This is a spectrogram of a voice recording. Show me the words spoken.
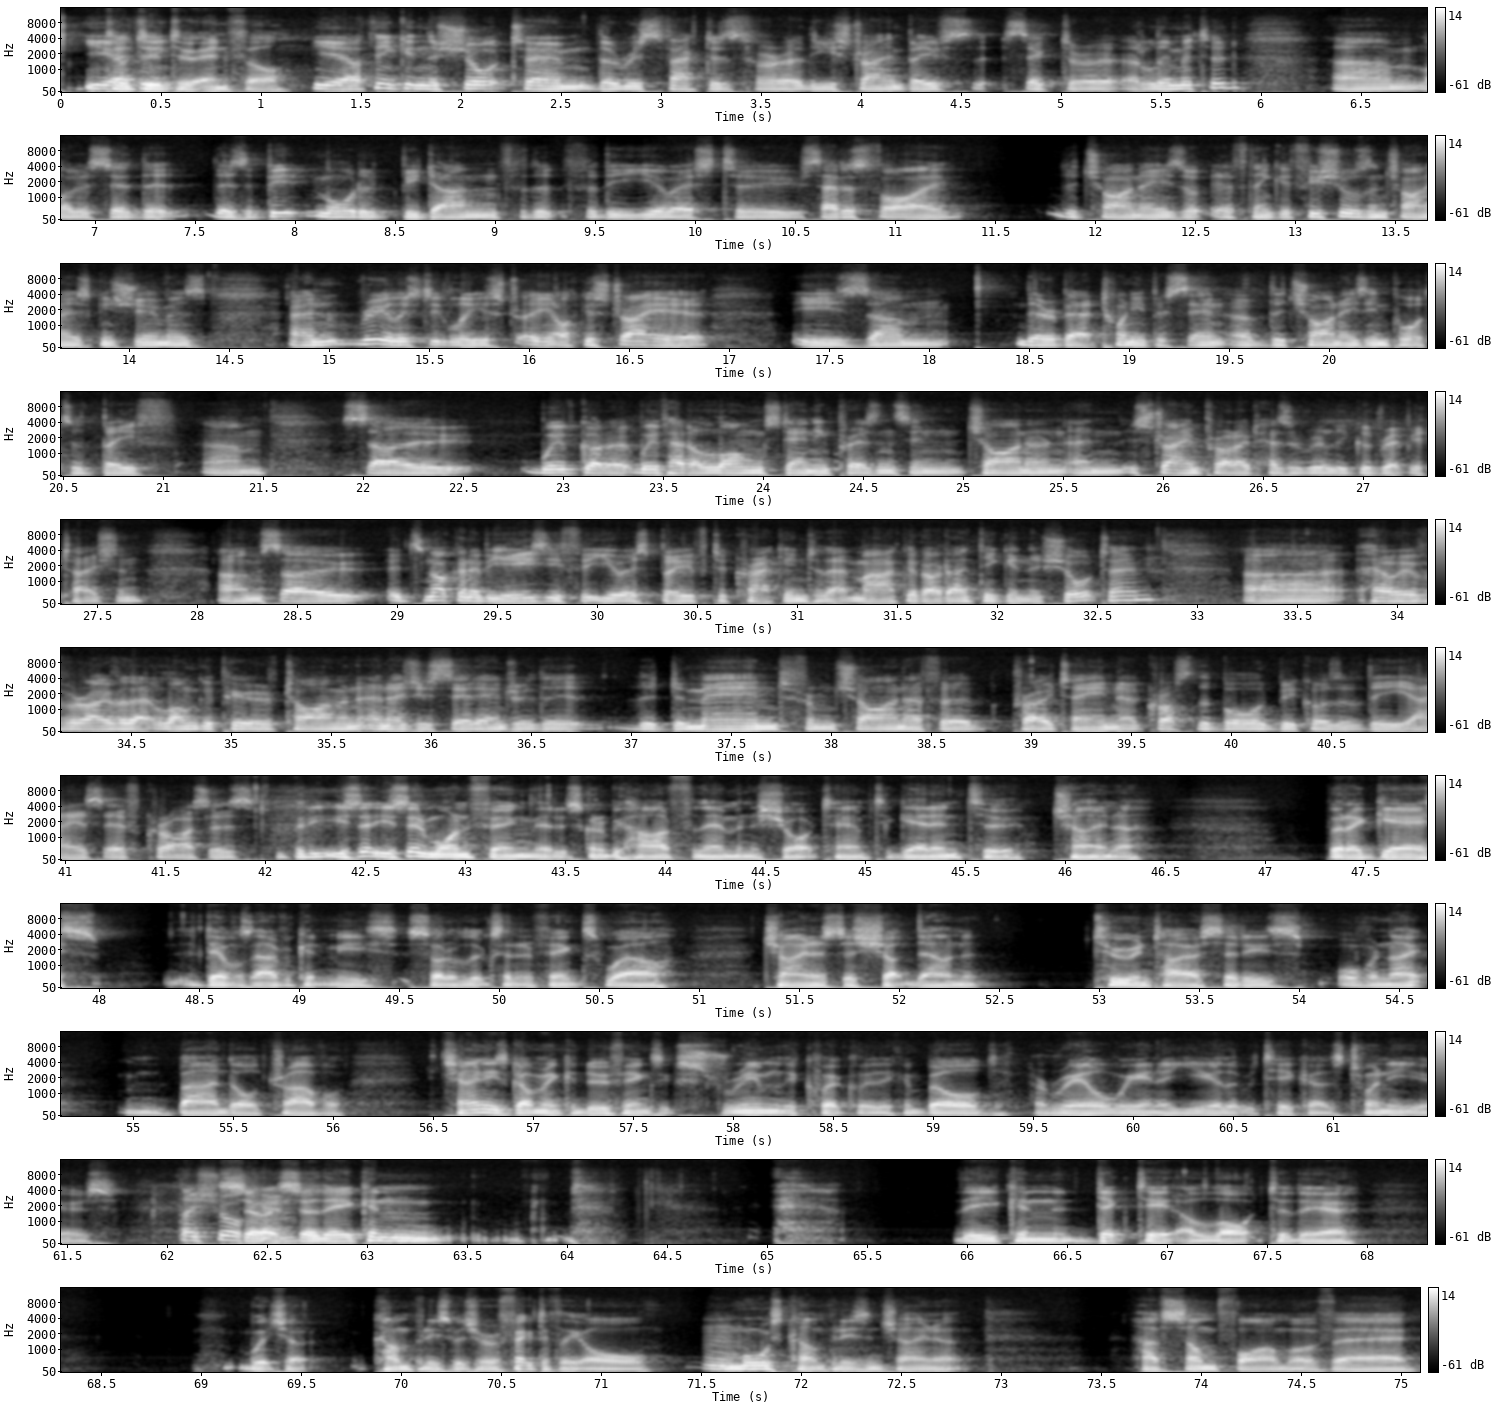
Yeah, to, think- to, to infill. Yeah, I think in the short term, the risk factors for the Australian beef sector are, are limited. Um, like I said, that there's a bit more to be done for the for the US to satisfy the Chinese, I think, officials and Chinese consumers. And realistically, Australia, like Australia, is um, they're about twenty percent of the Chinese imports of beef. Um, so we've got a we've had a long standing presence in China, and, and Australian product has a really good reputation. Um, so it's not going to be easy for US beef to crack into that market. I don't think in the short term. Uh, however, over that longer period of time, and, and as you said, Andrew, the the demand from China for protein across the board because of the ASF crisis. But you said you said one thing that it's going to be hard for them in the short term to get into China. But I guess the devil's advocate me sort of looks at it and thinks, well, China's just shut down two entire cities overnight and banned all travel. The Chinese government can do things extremely quickly. They can build a railway in a year that would take us twenty years. They sure so can. so they can they can dictate a lot to their which are companies which are effectively all most companies in China have some form of uh,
